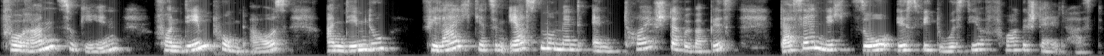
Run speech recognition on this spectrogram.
voranzugehen von dem Punkt aus, an dem du vielleicht jetzt im ersten Moment enttäuscht darüber bist, dass er nicht so ist, wie du es dir vorgestellt hast.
